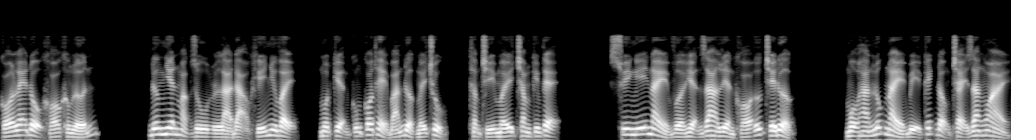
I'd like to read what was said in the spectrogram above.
có lẽ độ khó không lớn. Đương nhiên mặc dù là đạo khí như vậy, một kiện cũng có thể bán được mấy chục, thậm chí mấy trăm kim tệ. Suy nghĩ này vừa hiện ra liền khó ức chế được. Mộ Hàn lúc này bị kích động chạy ra ngoài,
